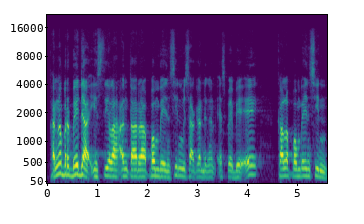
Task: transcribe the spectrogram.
Karena berbeda istilah antara pom bensin misalkan dengan SPBE, kalau pom bensin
